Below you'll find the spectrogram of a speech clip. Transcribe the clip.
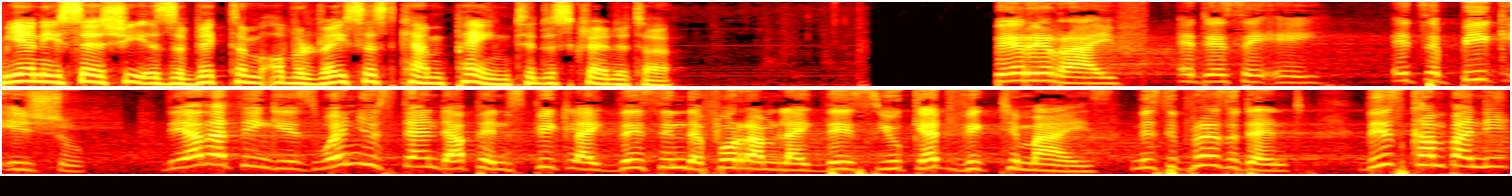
Myeni says she is a victim of a racist campaign to discredit her. Very rife at SAA. It's a big issue. The other thing is, when you stand up and speak like this in the forum like this, you get victimized. Mr. President, this company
